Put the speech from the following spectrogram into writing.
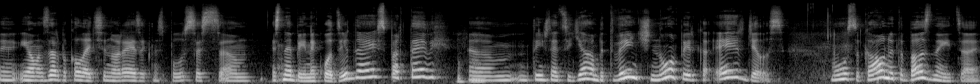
Jo mans darba kolēģis ir no Rēzeknes puses. Um, es nebiju neko dzirdējis par tevi. Uh mhm. -huh. um, viņš teica, jā, bet viņš nopirka ērģeles mūsu kaunata baznīcai.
